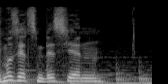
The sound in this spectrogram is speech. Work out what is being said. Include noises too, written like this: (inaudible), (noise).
Ich muss jetzt ein bisschen,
